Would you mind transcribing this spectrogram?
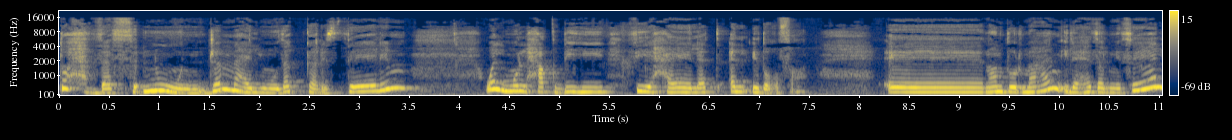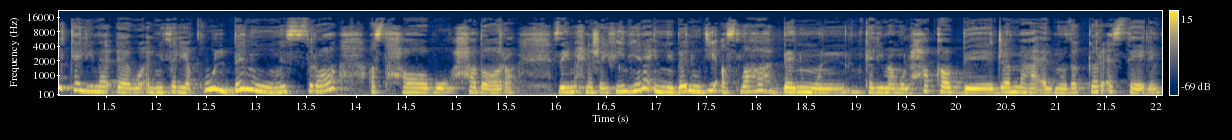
تحذف نون جمع المذكر السالم والملحق به في حالة الإضافة. ننظر معا إلى هذا المثال. كلمة آه، المثال يقول بنو مصر أصحاب حضارة. زي ما إحنا شايفين هنا إن بنو دي أصلها بنون كلمة ملحقة بجمع المذكر السالم.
